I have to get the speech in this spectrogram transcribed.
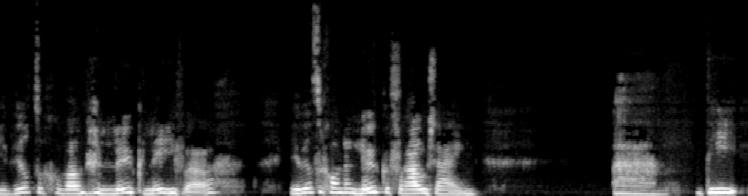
je wilt toch gewoon een leuk leven? Je wilt toch gewoon een leuke vrouw zijn? Uh, die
